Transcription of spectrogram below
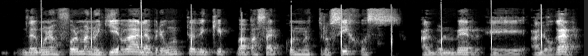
de alguna forma nos lleva a la pregunta de qué va a pasar con nuestros hijos al volver eh, al hogar.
